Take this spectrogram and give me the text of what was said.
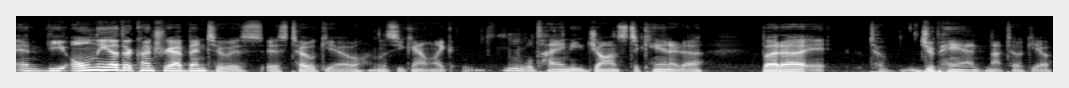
and the only other country I've been to is is Tokyo, unless you count like little tiny jaunts to Canada, but uh, to, Japan, not Tokyo.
